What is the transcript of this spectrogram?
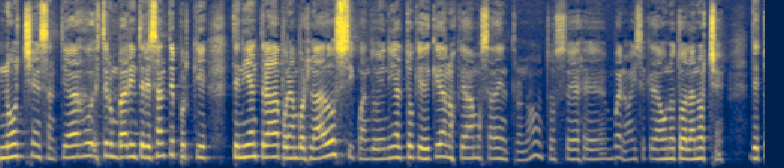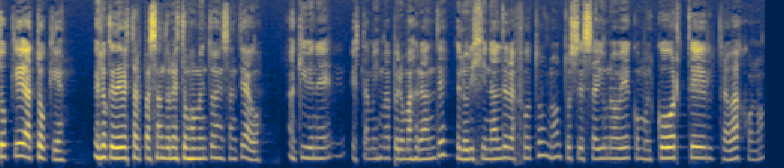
noche en Santiago. Este era un bar interesante porque tenía entrada por ambos lados y cuando venía el toque de queda nos quedábamos adentro, ¿no? Entonces, eh, bueno, ahí se queda uno toda la noche. De toque a toque. Es lo que debe estar pasando en estos momentos en Santiago. Aquí viene esta misma, pero más grande, el original de la foto, ¿no? Entonces ahí uno ve como el corte, el trabajo, ¿no?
